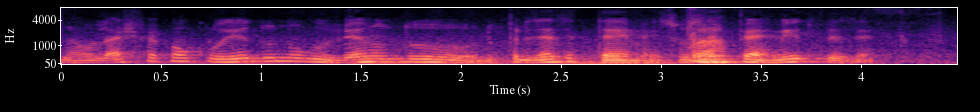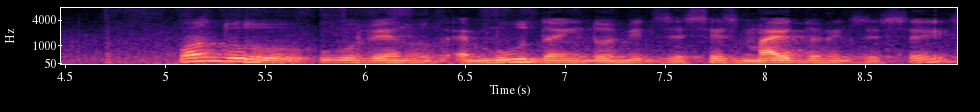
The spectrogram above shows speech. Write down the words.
Não, o leste foi concluído no governo do, do presidente Temer. Se você ah. me permite, presidente. Quando o governo é, muda em 2016, maio de 2016,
